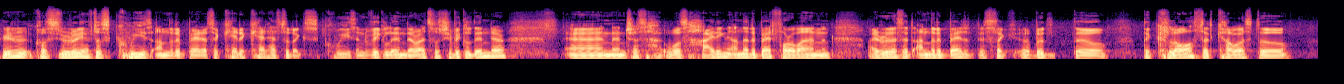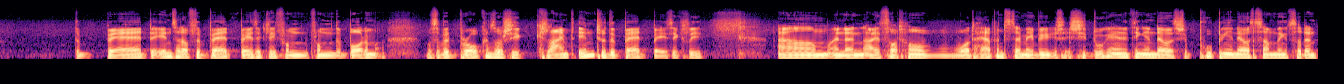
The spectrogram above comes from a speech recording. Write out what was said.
because you really have to squeeze under the bed. As a cat, a cat has to like squeeze and wiggle in there, right? So she wiggled in there, and then just was hiding under the bed for a while. And then I realized that under the bed it's like a bit the the cloth that covers the the bed, the inside of the bed, basically from from the bottom, was a bit broken. So she climbed into the bed basically, um, and then I thought, oh, what happens there? Maybe is she doing anything in there? Or is she pooping in there or something? So then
